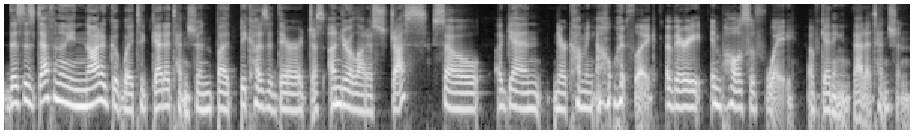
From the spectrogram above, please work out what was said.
this is definitely not a good way to get attention, but because they're just under a lot of stress. So again, they're coming out with like a very impulsive way of getting that attention.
